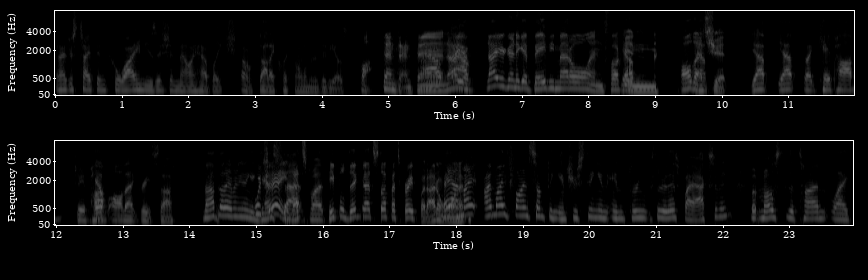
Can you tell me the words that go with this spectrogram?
And I just typed in Kawaii musician. Now I have like sh- oh god, I clicked on one of the videos. Fuck. Dun, dun, dun. Now ow. you're now you're gonna get Babymetal and fucking all that Yep. shit. Yep, yep, like K-pop, J-pop, all that great stuff. Not that I have anything Which, against hey, that, that's- but People dig that stuff. That's great, but I don't hey, I it. might I might find something interesting in in through through this by accident. But most of the time, like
